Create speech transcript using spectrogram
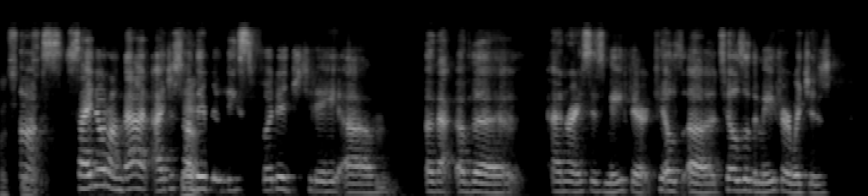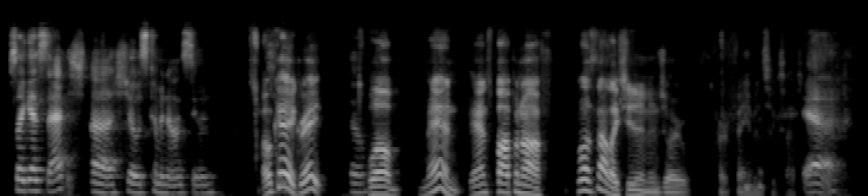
Let's do Uh, it. side note on that, I just saw Yeah. they released footage today um, of that of the Anne Rice's Mayfair Tales uh, Tales of the Mayfair, which is so I guess that uh, show is coming on soon. Okay, great. So Well, man, Anne's popping off. Well, it's not like she didn't enjoy her fame and success. yeah,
